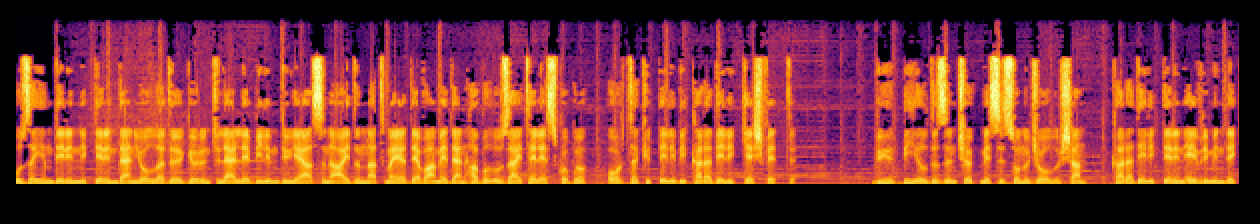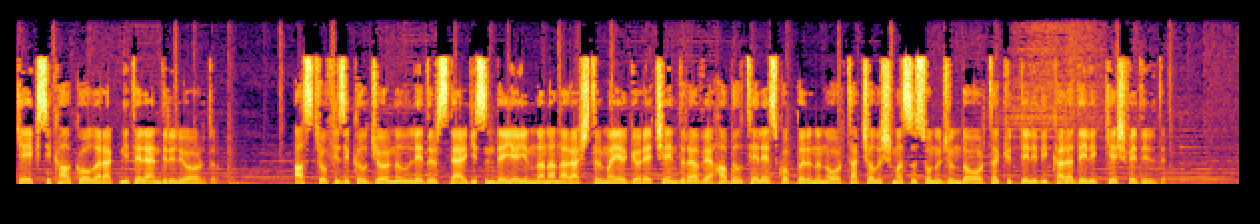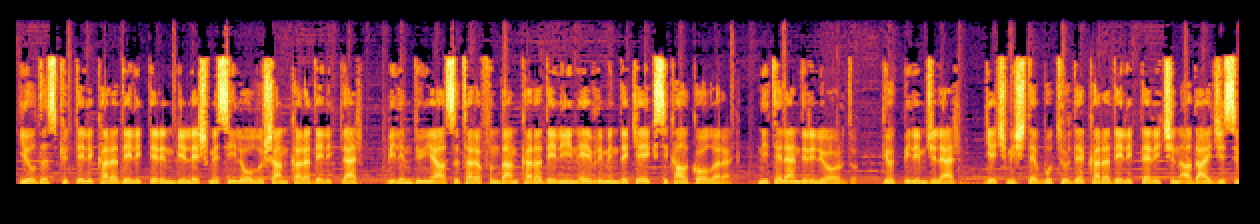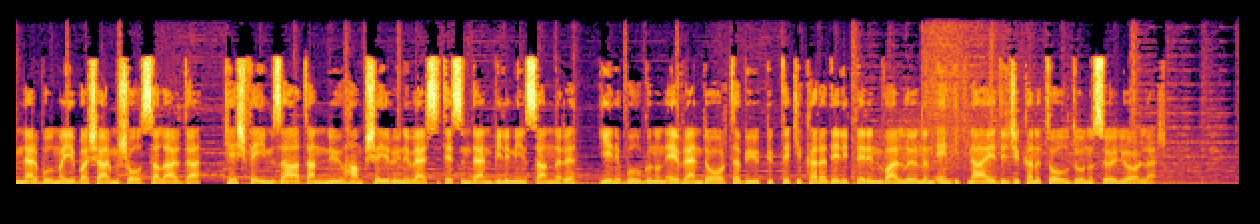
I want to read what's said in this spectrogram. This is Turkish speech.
Uzayın derinliklerinden yolladığı görüntülerle bilim dünyasını aydınlatmaya devam eden Hubble Uzay Teleskobu, orta kütleli bir kara delik keşfetti. Büyük bir yıldızın çökmesi sonucu oluşan, kara deliklerin evrimindeki eksik halka olarak nitelendiriliyordu. Astrophysical Journal Letters dergisinde yayınlanan araştırmaya göre Chandra ve Hubble teleskoplarının ortak çalışması sonucunda orta kütleli bir kara delik keşfedildi. Yıldız kütleli kara deliklerin birleşmesiyle oluşan kara delikler, bilim dünyası tarafından kara deliğin evrimindeki eksik halka olarak nitelendiriliyordu. Gökbilimciler, geçmişte bu türde kara delikler için aday cisimler bulmayı başarmış olsalar da, keşfe imza atan New Hampshire Üniversitesi'nden bilim insanları, yeni bulgunun evrende orta büyüklükteki kara deliklerin varlığının en ikna edici kanıtı olduğunu söylüyorlar.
